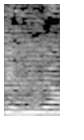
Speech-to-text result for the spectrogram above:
点亮。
